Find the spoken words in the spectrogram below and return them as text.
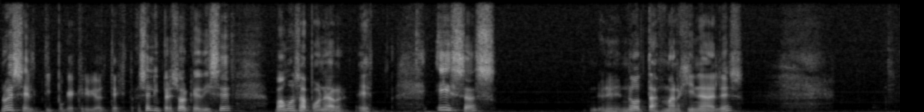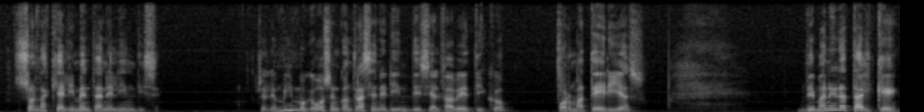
No es el tipo que escribió el texto, es el impresor que dice, vamos a poner esto. Esas eh, notas marginales son las que alimentan el índice. O sea, lo mismo que vos encontrás en el índice alfabético, por materias, de manera tal que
